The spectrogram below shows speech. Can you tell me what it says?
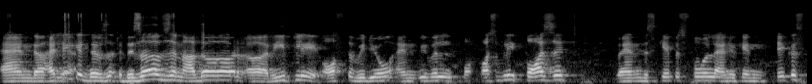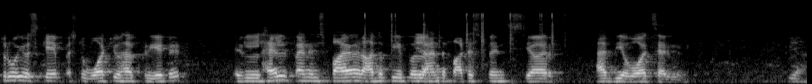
And uh, I think Yeah. it des- deserves another uh, replay of the video. And we will po- possibly pause it when the scape is full and you can take us through your scape as to what you have created. It'll help and inspire other people Yeah. and the participants here at the award ceremony. Yeah.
